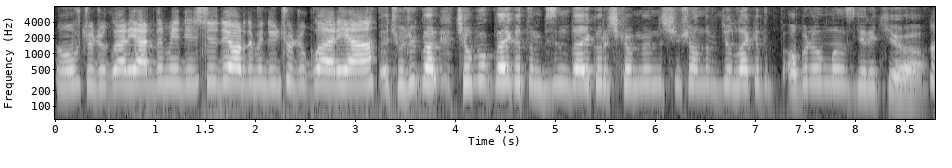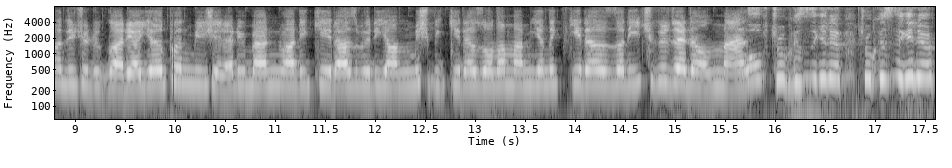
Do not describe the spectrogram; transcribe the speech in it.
Of çocuklar yardım edin siz de yardım edin çocuklar ya. E çocuklar çabuk like atın. Bizim daha yukarı çıkabilmemiz için şu anda video like atıp abone olmanız gerekiyor. Hadi çocuklar ya yapın bir şeyler. Ben var ya kiraz böyle yanmış bir kiraz olamam. Yanık kirazlar hiç güzel olmaz. Of çok hızlı geliyor. Çok hızlı geliyor.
